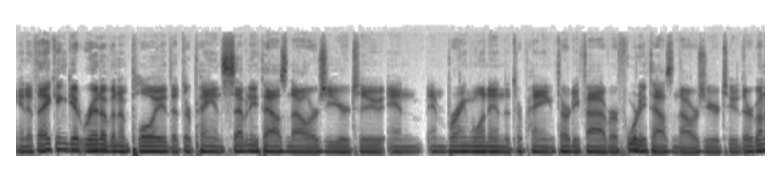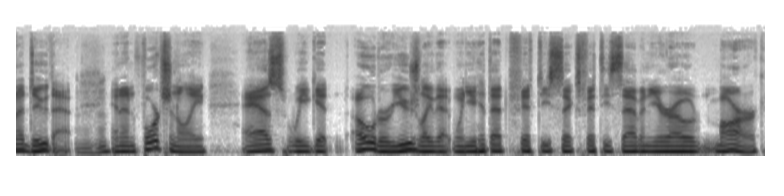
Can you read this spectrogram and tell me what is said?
and if they can get rid of an employee that they're paying $70,000 a year to and and bring one in that they're paying 35 or $40,000 a year to they're going to do that. Mm-hmm. And unfortunately as we get older usually that when you hit that 56 57 year old mark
